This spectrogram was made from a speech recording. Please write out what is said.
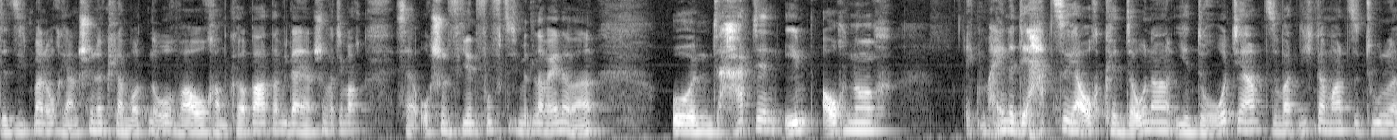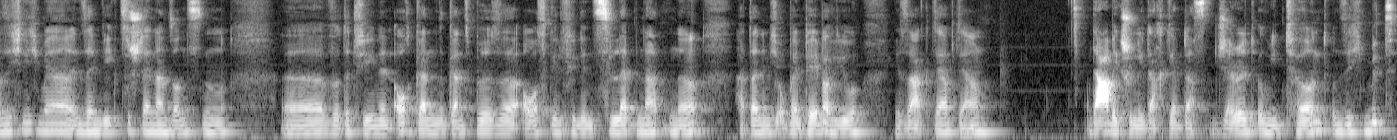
Das sieht man auch. Ganz schöne Klamotten auch. War auch am Körper, hat er wieder ganz schön was gemacht. Ist ja auch schon 54 mittlerweile, war. Und hat denn eben auch noch ich meine, der hat so ja auch Kedona gedroht gehabt, sowas nicht nochmal zu tun oder sich nicht mehr in seinen Weg zu stellen. Ansonsten äh, wird das für ihn dann auch ganz, ganz böse ausgehen für den Slapnut, ne? Hat er nämlich auch beim Pay-Per-View gesagt gehabt, ja. Da habe ich schon gedacht, ja, dass Jared irgendwie turnt und sich mit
